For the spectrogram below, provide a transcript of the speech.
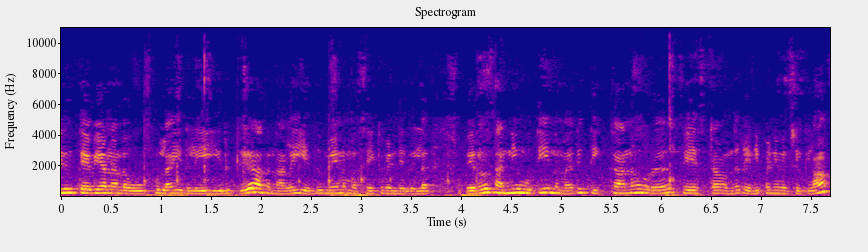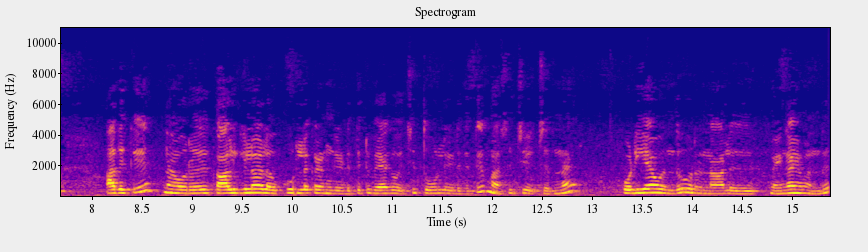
இதுக்கு தேவையான அளவு உப்புலாம் இதுலேயே இருக்குது அதனால் எதுவுமே நம்ம சேர்க்க வேண்டியதில்லை. வெறும் தண்ணி ஊற்றி இந்த மாதிரி திக்கான ஒரு பேஸ்ட்டாக வந்து ரெடி பண்ணி வச்சுக்கலாம். அதுக்கு நான் ஒரு கால் கிலோ அளவுக்கு உருளைக்கிழங்கு எடுத்துட்டு வேக வச்சு தோல் எடுத்துகிட்டு மசிச்சு வச்சுருந்தேன். பொடியாக வந்து ஒரு நாலு வெங்காயம் வந்து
